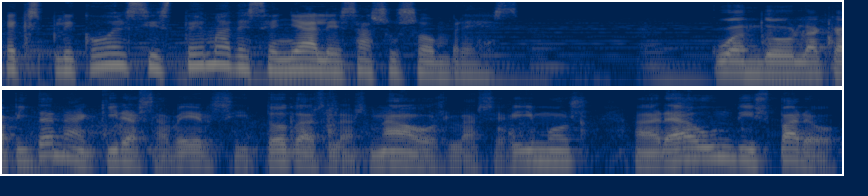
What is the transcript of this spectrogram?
explicó el sistema de señales a sus hombres. Cuando la capitana quiera saber si todas las naos las seguimos, hará un disparo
